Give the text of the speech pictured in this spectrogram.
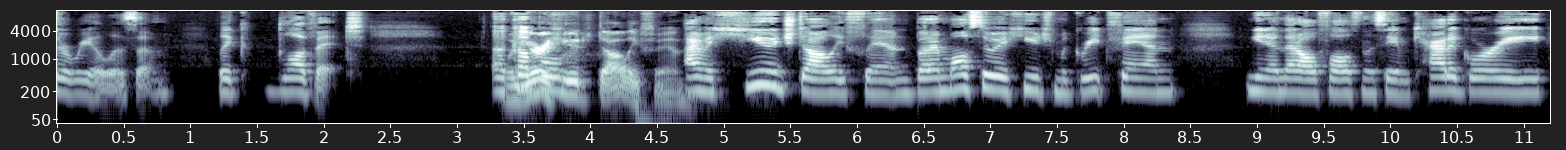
surrealism. Like love it. A well, you're a huge Dalí fan. I'm a huge Dalí fan, but I'm also a huge Magritte fan. You know, and that all falls in the same category.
